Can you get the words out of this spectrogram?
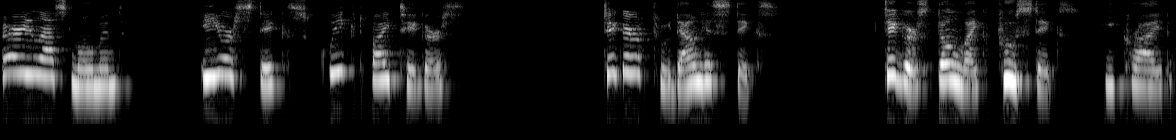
very last moment, Eeyore's stick squeaked by Tigger's. Tigger threw down his sticks. Tiggers don't like Pooh sticks, he cried.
